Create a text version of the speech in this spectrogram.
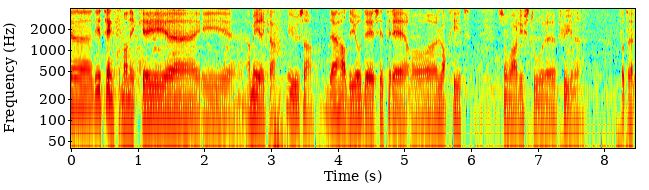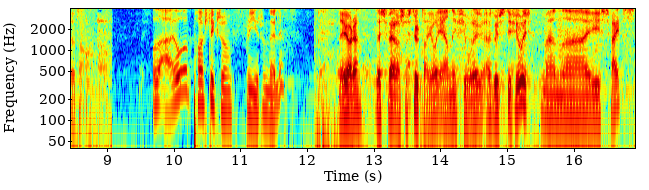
uh, de, trengte man ikke i, uh, i, Amerika, i USA. Der hadde jo DC-3 og Lockheed, som var de store flyene på 30-tallet. Og det er jo et par stykker som flyr fremdeles? Det gjør det. Dessverre så styrta jo en i fjor, august i fjor, men i Sveits.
